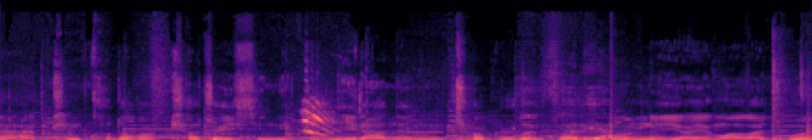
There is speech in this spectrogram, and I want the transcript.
야, 캠코더가 켜져 있으니까 일하는 척을. 뭔 소리야 원래 여행 와가지고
